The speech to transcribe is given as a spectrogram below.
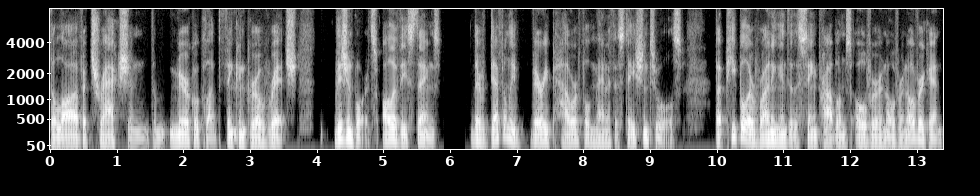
the law of attraction, the miracle club, think and grow rich, vision boards, all of these things, they're definitely very powerful manifestation tools but people are running into the same problems over and over and over again.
